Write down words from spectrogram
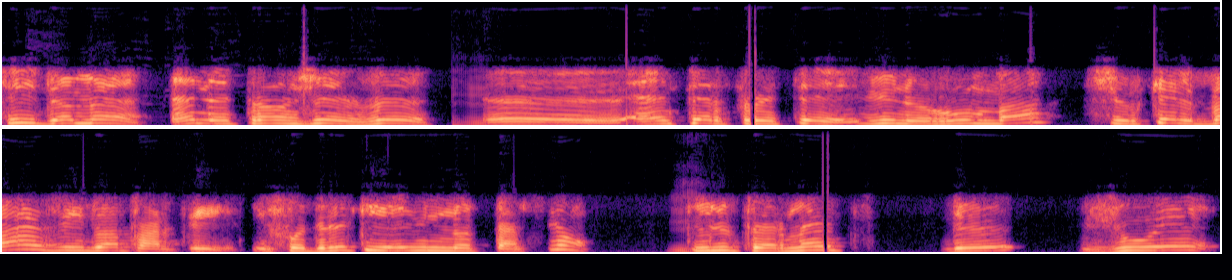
si demain un étranger veut euh, interpréter une rumba, sur quelle base il doit partir? Il faudrait qu'il y ait une notation qui lui permette de jouer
